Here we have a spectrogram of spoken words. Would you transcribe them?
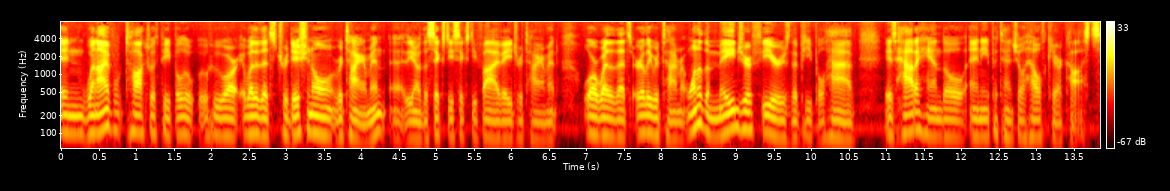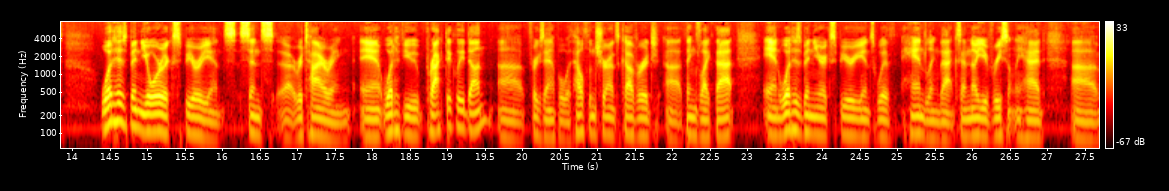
And when I've talked with people who, who are, whether that's traditional retirement, uh, you know, the 60, 65 age retirement, or whether that's early retirement, one of the major fears that people have is how to handle any potential healthcare costs. What has been your experience since uh, retiring, and what have you practically done, uh, for example, with health insurance coverage, uh, things like that? And what has been your experience with handling that? Because I know you've recently had uh,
